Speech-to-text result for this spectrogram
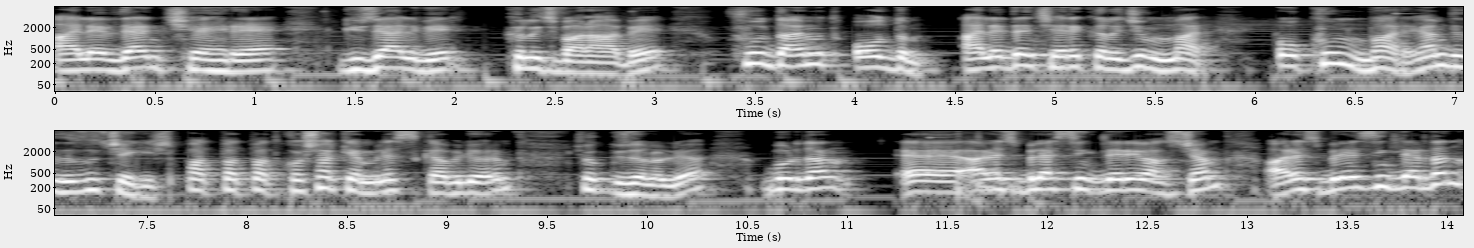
Alevden çehre güzel bir kılıç var abi. Full diamond oldum. Alevden çehre kılıcım var. Okum var. Hem de hızlı çekiş. Pat pat pat koşarken bile sıkabiliyorum. Çok güzel oluyor. Buradan e, Ares Blessing'leri basacağım. Ares Blessing'lerden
